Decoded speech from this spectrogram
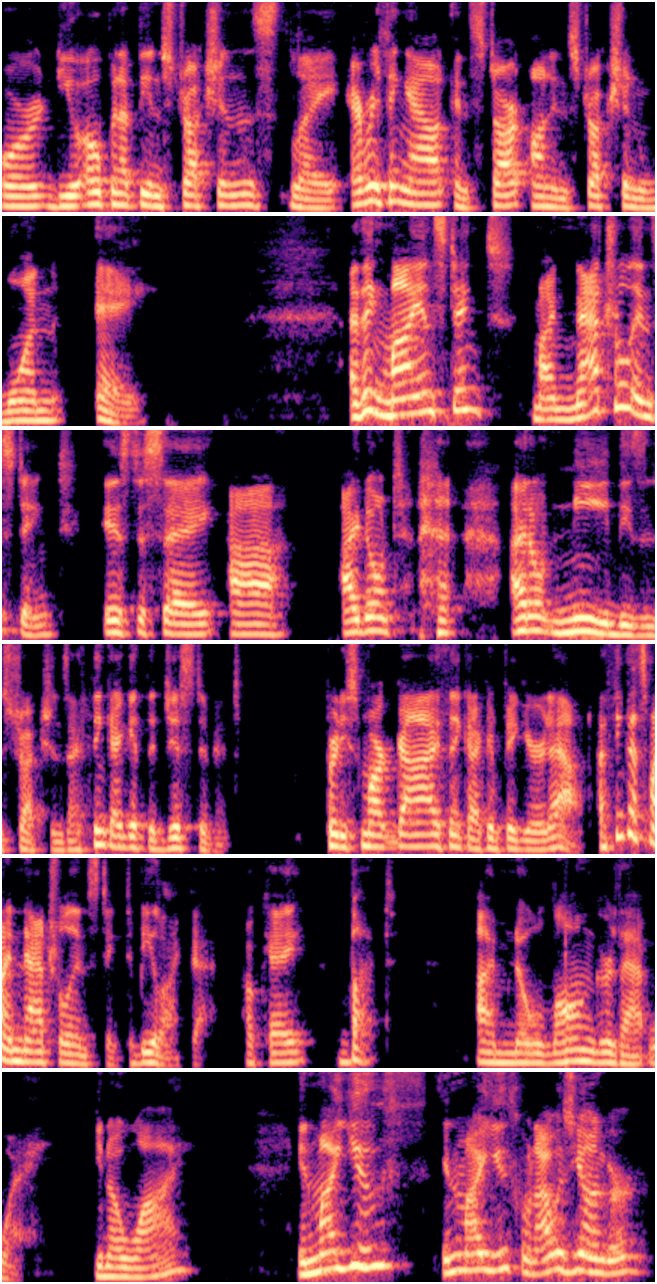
or do you open up the instructions, lay everything out, and start on instruction 1A? I think my instinct, my natural instinct, is to say, uh, I don't, I don't need these instructions. I think I get the gist of it. Pretty smart guy. I think I can figure it out. I think that's my natural instinct to be like that. Okay, but I'm no longer that way. You know why? In my youth, in my youth, when I was younger,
